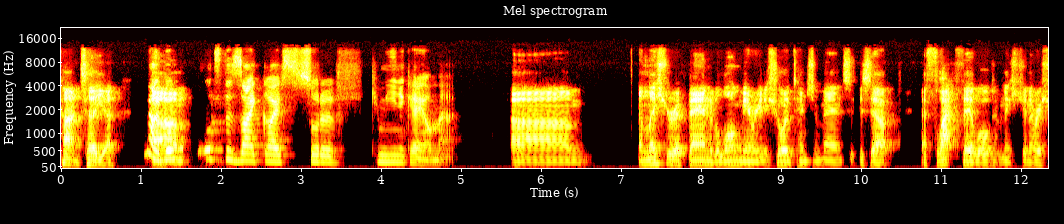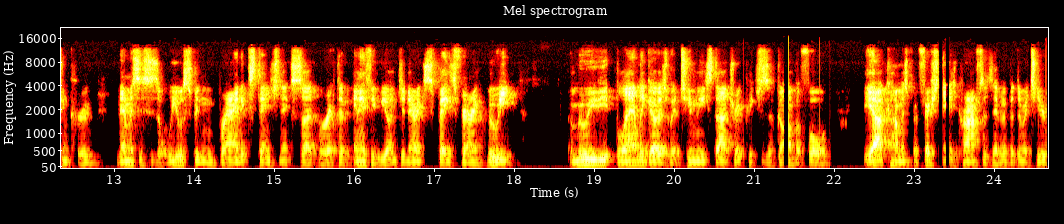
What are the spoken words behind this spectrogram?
can't tell you. No, but Um, what's the zeitgeist sort of communicate on that? Um, unless you're a fan of a long memory and a short attention span, sit this out. A flat farewell to the next generation crew. Nemesis is a wheel spinning brand extension exercise bereft of anything beyond generic spacefaring hooey. A movie that blandly goes where too many Star Trek pictures have gone before. The outcome is professionally as crafted as ever, but the material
